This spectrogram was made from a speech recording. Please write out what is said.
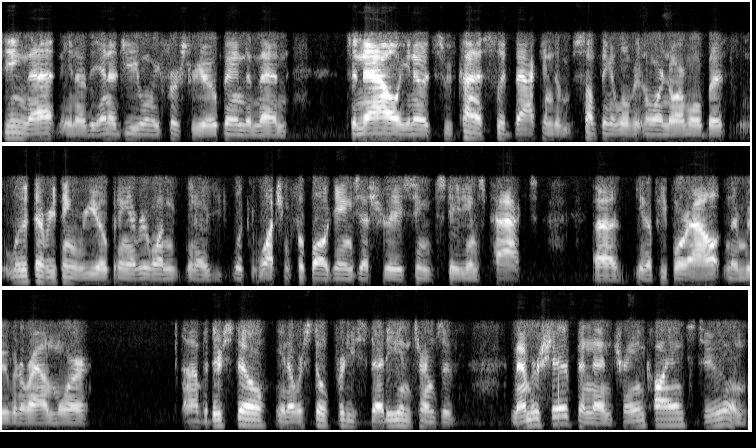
seeing that, you know, the energy when we first reopened, and then to now, you know, it's we've kind of slid back into something a little bit more normal. But with everything reopening, everyone, you know, look at watching football games yesterday, seeing stadiums packed. Uh, you know, people are out and they're moving around more. Uh, but there's still, you know, we're still pretty steady in terms of membership and then training clients too. And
